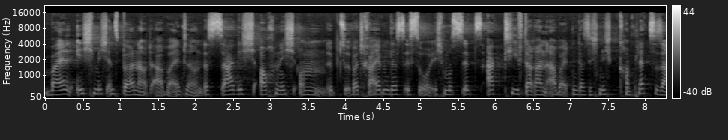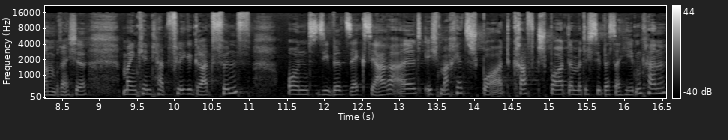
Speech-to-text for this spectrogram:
weil ich mich ins Burnout arbeite und das sage ich auch nicht, um zu übertreiben, das ist so. Ich muss jetzt aktiv daran arbeiten, dass ich nicht komplett zusammenbreche. Mein Kind hat Pflegegrad 5 und sie wird sechs Jahre alt. Ich mache jetzt Sport, Kraftsport, damit ich sie besser heben kann.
